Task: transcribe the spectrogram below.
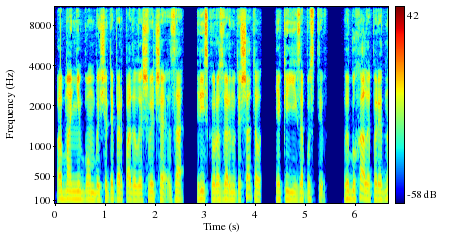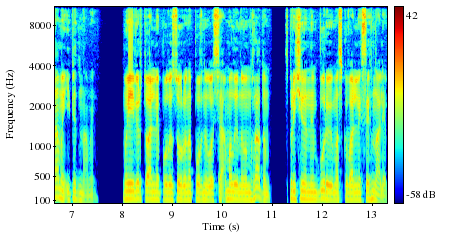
Обманні бомби, що тепер падали швидше за різко розвернутий шатл, який їх запустив, вибухали перед нами і під нами. Моє віртуальне поле зору наповнилося малиновим градом, спричиненим бурею маскувальних сигналів,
